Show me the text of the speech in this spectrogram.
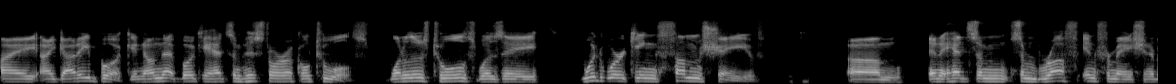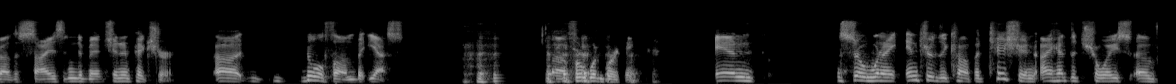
I, I got a book, and on that book it had some historical tools. One of those tools was a woodworking thumb shave, um, and it had some some rough information about the size and dimension and picture. Uh, dual thumb, but yes, uh, for woodworking. And so when I entered the competition, I had the choice of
